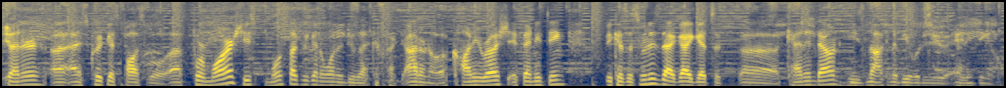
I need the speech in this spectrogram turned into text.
Yeah. center uh, as quick as possible. Uh, for Marsh, he's most likely going to want to do like, like I don't know, a Connie rush, if anything, because as soon as that guy gets a uh, cannon down, he's not going to be able to do anything else.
